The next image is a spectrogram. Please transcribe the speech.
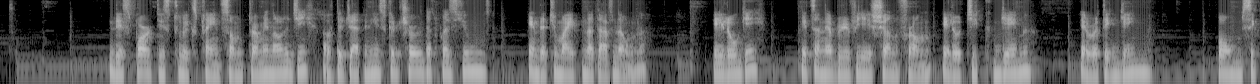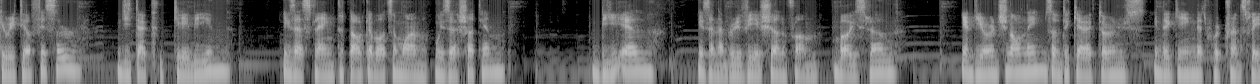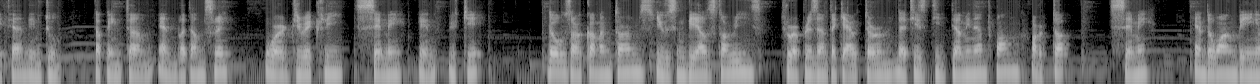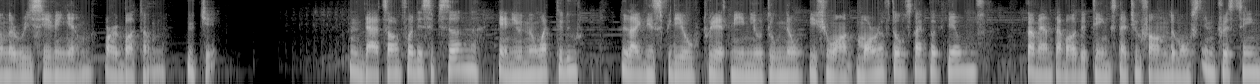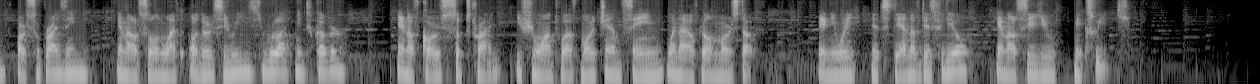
This part is to explain some terminology of the Japanese culture that was used and that you might not have known. Eroge it's an abbreviation from erotic game, erotic game, home security officer, Jitaku Keibin is a slang to talk about someone with a shut-in. BL is an abbreviation from Boys Love, and the original names of the characters in the game that were translated into Toppington and Bottomsley were directly Seme and Uke. Those are common terms used in BL stories to represent a character that is the dominant one or top, Seme, and the one being on the receiving end or bottom, Uke. That's all for this episode, and you know what to do. Like this video to let me in YouTube know if you want more of those type of videos. Comment about the things that you found the most interesting or surprising, and also on what other series you would like me to cover. And of course subscribe if you want to have more chance seeing when I upload more stuff. Anyway, it's the end of this video, and I'll see you next week.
